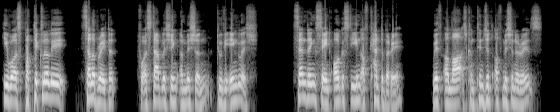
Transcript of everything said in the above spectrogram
He was particularly celebrated for establishing a mission to the English, sending St. Augustine of Canterbury with a large contingent of missionaries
